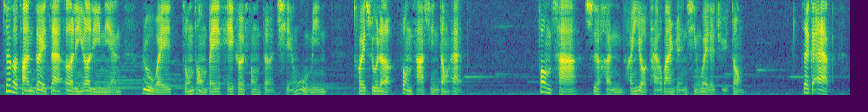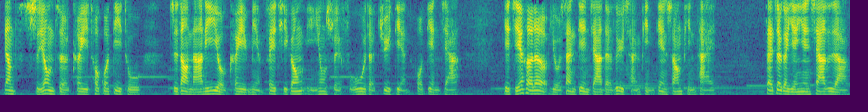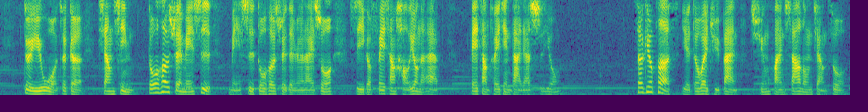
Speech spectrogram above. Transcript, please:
这个团队在二零二零年。入围总统杯黑客松的前五名，推出了奉茶行动 App。奉茶是很很有台湾人情味的举动。这个 App 让使用者可以透过地图知道哪里有可以免费提供饮用水服务的据点或店家，也结合了友善店家的绿产品电商平台。在这个炎炎夏日啊。对于我这个相信多喝水没事、没事多喝水的人来说，是一个非常好用的 App，非常推荐大家使用。Circle Plus 也都会举办循环沙龙讲座，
